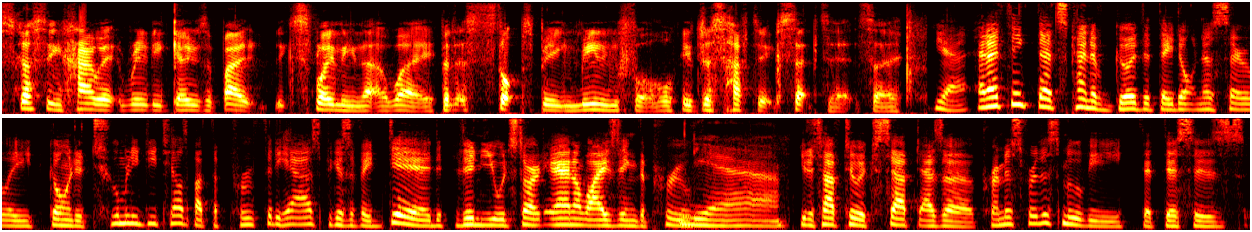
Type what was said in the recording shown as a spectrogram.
discussing how it really goes about explaining that away, but it stops being meaningful. You just have to accept it. So Yeah, and I think that's kind of good that they don't necessarily go into too many details about the proof that he has, because if they did, then you would start analyzing the proof. Yeah. You just have to accept as a premise for this movie that this is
